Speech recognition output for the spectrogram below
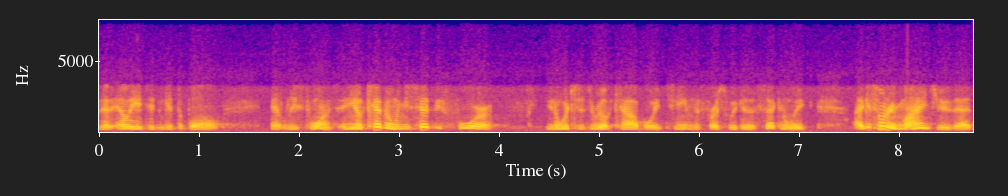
that Elliott didn't get the ball at least once. And, you know, Kevin, when you said before, you know, which is the real Cowboy team the first week of the second week, I just want to remind you that,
